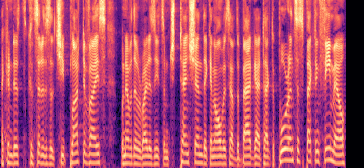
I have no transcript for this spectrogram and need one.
I consider this a cheap plot device. Whenever the writers need some tension, they can always have the bad guy attack the poor, unsuspecting female,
